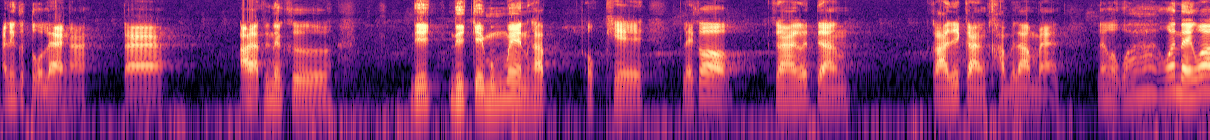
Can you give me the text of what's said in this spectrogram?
อันนี้คือตัวแรกนะแต่อันดับที่หนึ่งคือดีดีเจมุ้งเม่นครับโอเค แล้วก็การก็จะการที่การคาเมล่าแมนแล้วบอกว่าว่าไหนว่า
